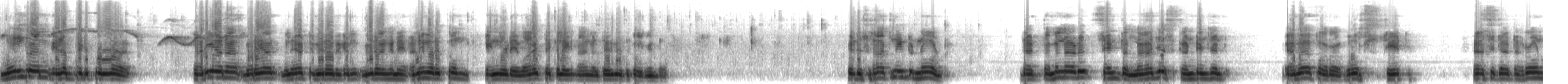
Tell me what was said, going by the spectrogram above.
மூன்றாம் இடம் பிடித்துள்ள ஹரியானா விளையா- விளையாட்டு வீரர்கள் வீராங்கனை அனைவருக்கும் எங்களுடைய வாழ்த்துக்களை நாங்கள் தெரிவித்துக் கொள்கின்றோம் It is heartening to note that Tamil Nadu sent the largest contingent ever for a host state, as it had around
